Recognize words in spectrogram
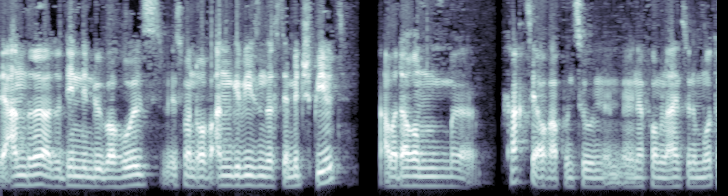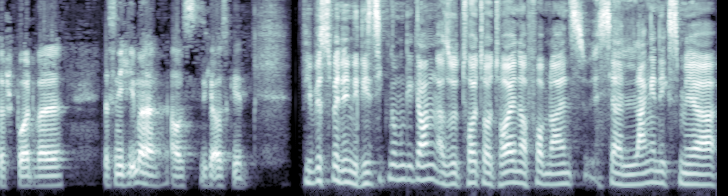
der andere, also den, den du überholst, ist man darauf angewiesen, dass der mitspielt. Aber darum äh, kracht ja auch ab und zu in, in der Formel 1 und im Motorsport, weil das nicht immer aus, sich ausgeht. Wie bist du mit den Risiken umgegangen? Also toi toi toi in der Formel 1 ist ja lange nichts mehr,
